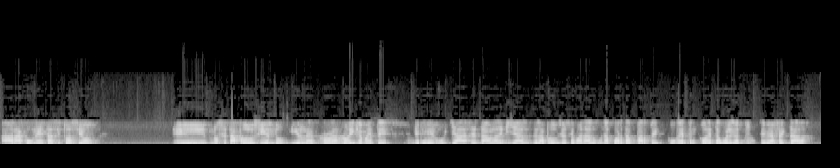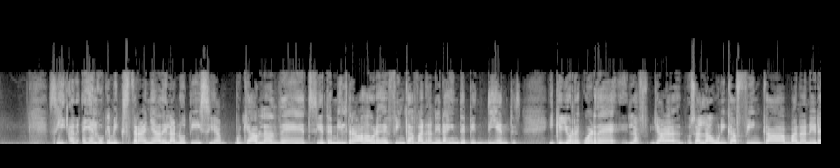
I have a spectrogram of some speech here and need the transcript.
Ahora con esta situación eh, no se está produciendo y lógicamente eh, ya se habla de que ya de la producción semanal una cuarta parte con este con esta huelga se ve afectada. Sí, hay algo que me extraña de la noticia, porque habla de 7.000 trabajadores de fincas bananeras independientes. Y que yo recuerde, la, ya, o sea, la única finca bananera,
